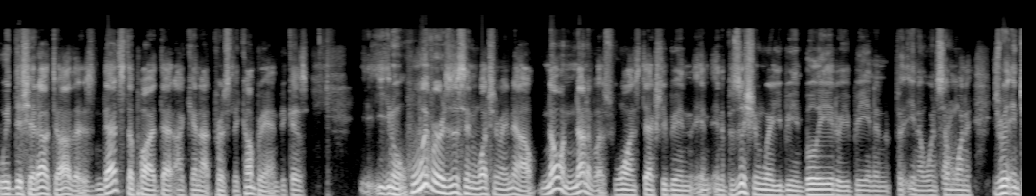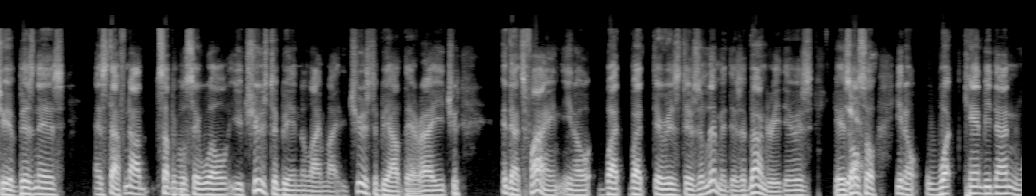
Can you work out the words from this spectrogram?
we dish it out to others. That's the part that I cannot personally comprehend because you know, whoever is listening, watching right now, no one, none of us wants to actually be in, in, in a position where you're being bullied or you're being in, you know, when someone right. is really into your business and stuff. Now, some people say, well, you choose to be in the limelight, you choose to be out there, right? You choose, that's fine, you know, but, but there is, there's a limit, there's a boundary, there is, there's yes. also, you know, what can be done.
